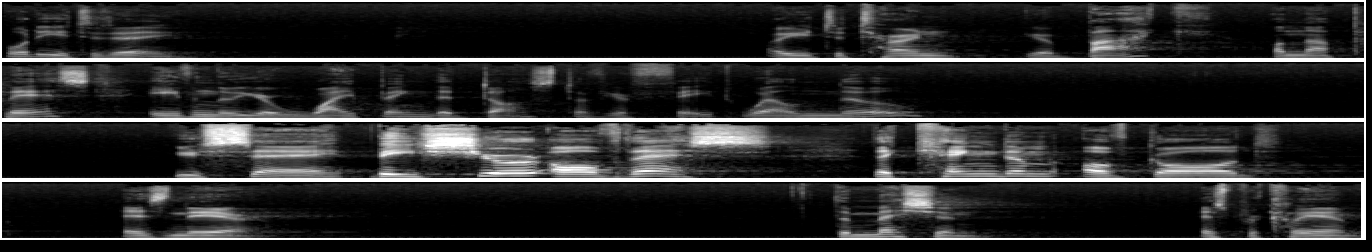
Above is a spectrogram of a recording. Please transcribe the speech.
What are you to do? Are you to turn your back on that place, even though you're wiping the dust of your feet? Well, no. You say, Be sure of this the kingdom of God is near. The mission is proclaimed.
